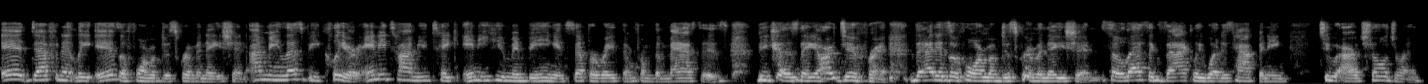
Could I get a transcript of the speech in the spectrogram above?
It definitely is a form of discrimination. I mean, let's be clear. Anytime you take any human being and separate them from the masses because they are different, that is a form of discrimination. So that's exactly what is happening to our children.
